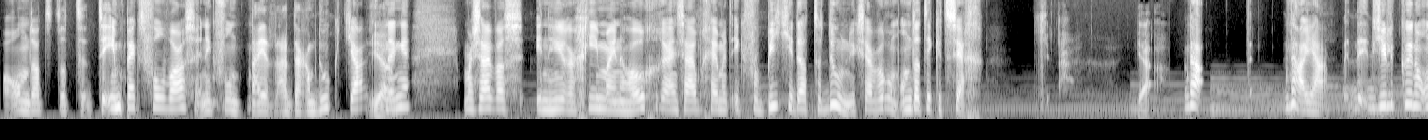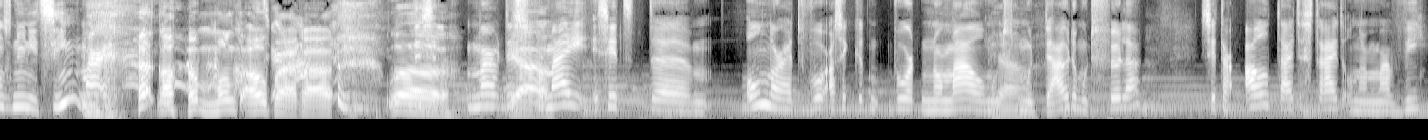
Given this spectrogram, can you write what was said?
Omdat dat te impactvol was. En ik vond, nou ja, daar- daarom doe ik het juist. Ja. Dingen. Maar zij was in hiërarchie mijn hogere. En zei op een gegeven moment, ik verbied je dat te doen. Ik zei, waarom? Omdat ik het zeg. Ja. Nou, nou ja, jullie kunnen ons nu niet zien, maar... Gewoon mond open. gewoon. Wow. Dus, maar dus Ja. voor mij zit de, onder het woord, als ik het woord normaal moet, Ja. moet duiden, moet vullen, zit daar altijd de strijd onder. Maar wie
